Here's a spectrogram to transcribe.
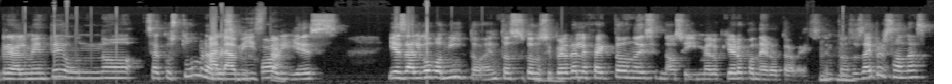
realmente uno se acostumbra a, la vista y es y es algo bonito. Entonces, cuando se pierde el efecto, uno dice, no, sí, me lo quiero poner otra vez. Entonces, hay personas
